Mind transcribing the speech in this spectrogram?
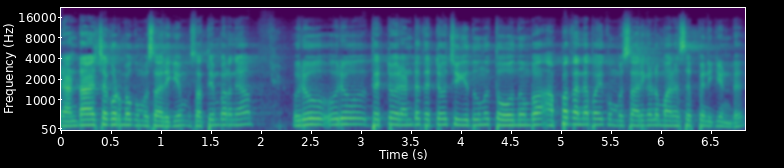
രണ്ടാഴ്ച കൂടുമ്പോൾ കുമ്പസാരിക്കും. സത്യം പറഞ്ഞാൽ ഒരു ഒരു തെറ്റോ രണ്ട് തെറ്റോ ചെയ്തു എന്ന് തോന്നുമ്പോൾ അപ്പം തന്നെ പോയി കുമ്പസാരികളുടെ മനസ്സിപ്പം എനിക്കുണ്ട്.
